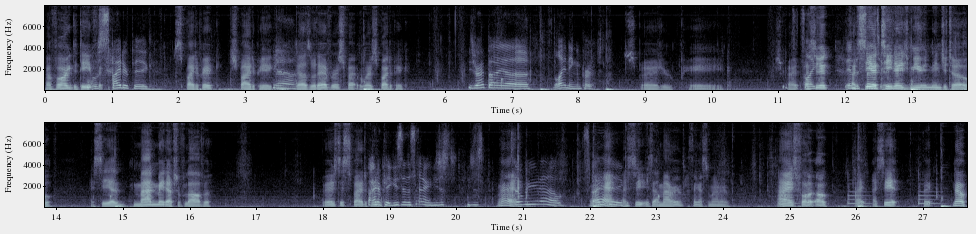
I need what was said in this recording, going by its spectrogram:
Avoid the deep. Oh, Spider Pig. Spider Pig? Spider Pig. Yeah. Does whatever spi- where's Spider Pig? He's right by uh lightning in person. Spider Pig. It's I like see a, in I the see a teenage mutant ninja turtle. I see a man made out of lava. Where's this Spider Pig? Spider Pig. He's in the center. He's just he's just Where? over here now. Spider Where? Pig. I see. Is that Mario? I think that's Mario. I just follow. Oh, I I see it. Wait, no,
